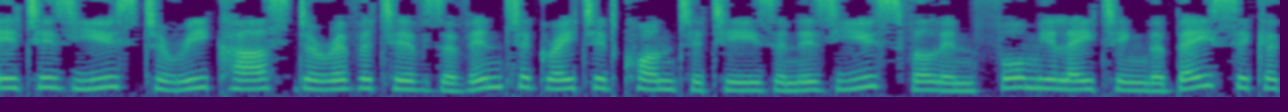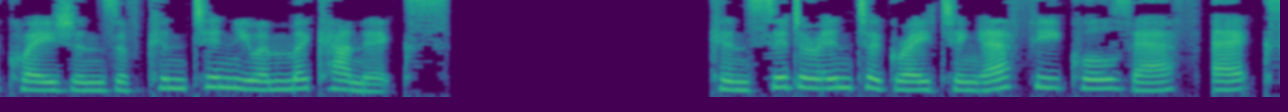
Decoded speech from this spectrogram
It is used to recast derivatives of integrated quantities and is useful in formulating the basic equations of continuum mechanics. Consider integrating f equals f x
